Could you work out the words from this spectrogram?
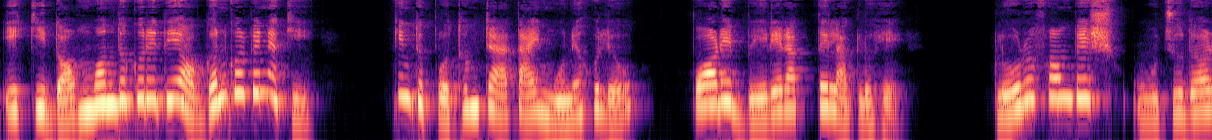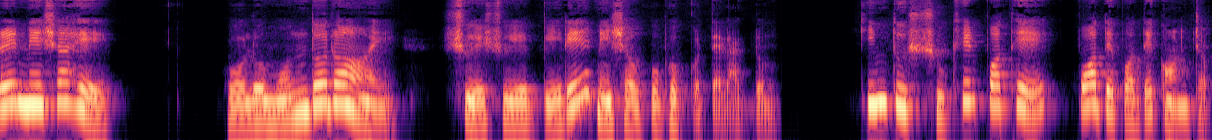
এ কি দম বন্ধ করে দিয়ে অজ্ঞান করবে নাকি? কিন্তু প্রথমটা তাই মনে হলেও পরে বেড়ে রাখতে লাগল হে। ক্লোরোফর্ম বেশ উঁচু দরের নেশা হে। হলো মন্দ নয়। শুয়ে শুয়ে বেড়ে নেশা উপভোগ করতে লাগলুম। কিন্তু সুখের পথে পদে পদে কণ্টক।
